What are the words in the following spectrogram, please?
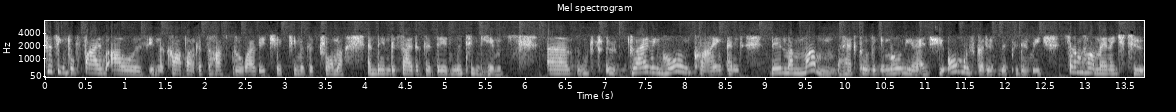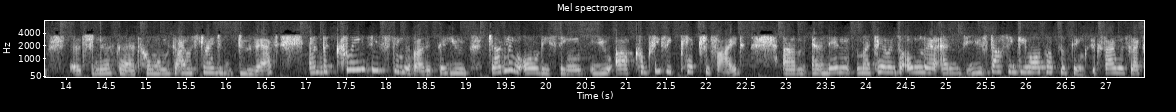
sitting for five hours in the car park at the hospital while they checked him as a trauma and then decided that they're admitting him. Uh, driving home crying, and then my mum had COVID pneumonia and she almost got admitted, and we somehow managed to, uh, to nurse her at home. So I was trying to do that. And the craziest thing about it, so you juggling all these things, you are completely petrified. Um, and then my parents are older, and you start thinking all sorts of things. Because I was like,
